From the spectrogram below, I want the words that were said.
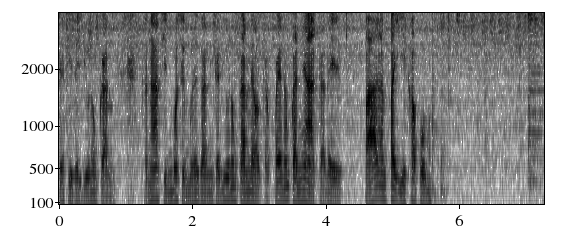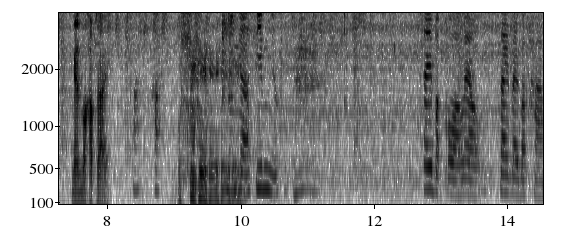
จังสิได้อยู่น้ำกันกันหน้าสินบ่เสมอกันก็อยู่น้ำกันแล้วก็ไปน้ำกันยากก็ได้ป้ากันไปอีกครับผม แม่นบ่ครับใส่ค่ะค่ะมันยาซิมอยู่ใส่บักกอกแล้วใส่ใบบักขาม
